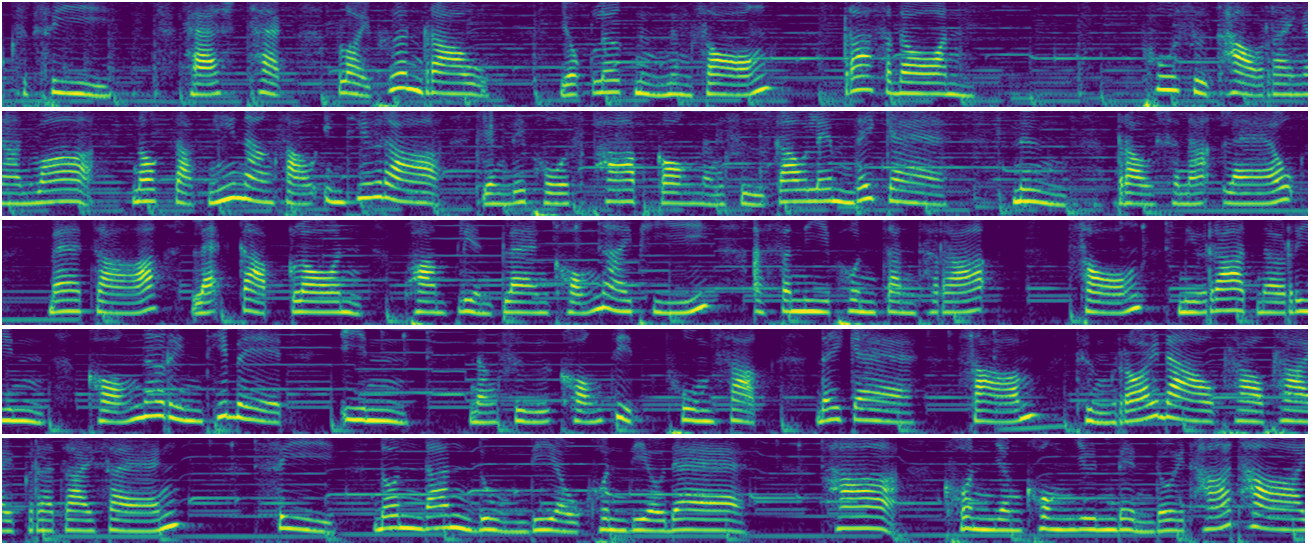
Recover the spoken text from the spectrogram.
2564 Hashtag ปล่อยเพื่อนเรา ยกเลิก 112 ราษฎร ผู้สื่อข่าวรายงานว่า นอกจากนี้นางสาวอินทิรา ยังได้โพสต์ภาพกองหนังสือเก้าเล่มได้แก่ 1. เราชนะแล้ว แม่จ๋าและกาบกลอน ความเปลี่ยนแปลงของนายผี อัศนีพลจันทระ 2. นิราชนรินทร์ของนรินทร์ทิเบต อิน หนังสือของจิตภูมิศักดิ์ได้แก่ 3. ถึงร้อยดาวพราวพรายกระจายแสง 4. ด้นดันดุ่มเดี่ยวคนเดียวแด 5. คนยังคงยืนเด่นโดยท้าทาย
